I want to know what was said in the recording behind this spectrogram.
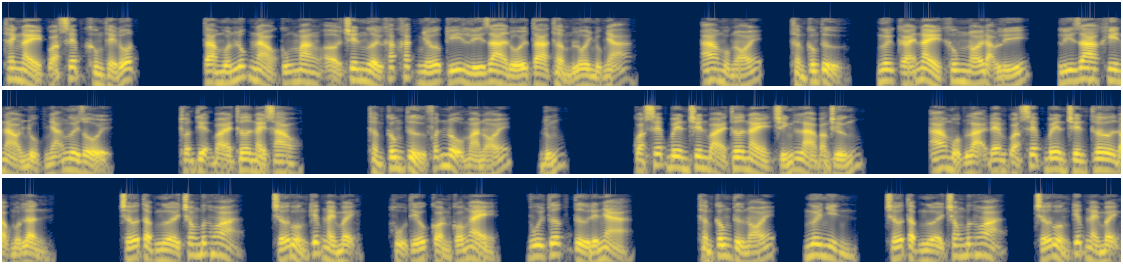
thanh này quả xếp không thể đốt ta muốn lúc nào cũng mang ở trên người khắc khắc nhớ kỹ lý ra đối ta thẩm lôi nhục nhã. A mục nói, thẩm công tử, ngươi cái này không nói đạo lý lý ra khi nào nhục nhã ngươi rồi? Thuận tiện bài thơ này sao? Thẩm công tử phẫn nộ mà nói, đúng. Quạt xếp bên trên bài thơ này chính là bằng chứng. A mục lại đem quạt xếp bên trên thơ đọc một lần. Chớ tập người trong bức họa, chớ hưởng kiếp này mệnh, hủ tiếu còn có ngày, vui tước từ đến nhà. Thẩm công tử nói, ngươi nhìn, chớ tập người trong bức họa, chớ hưởng kiếp này mệnh,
